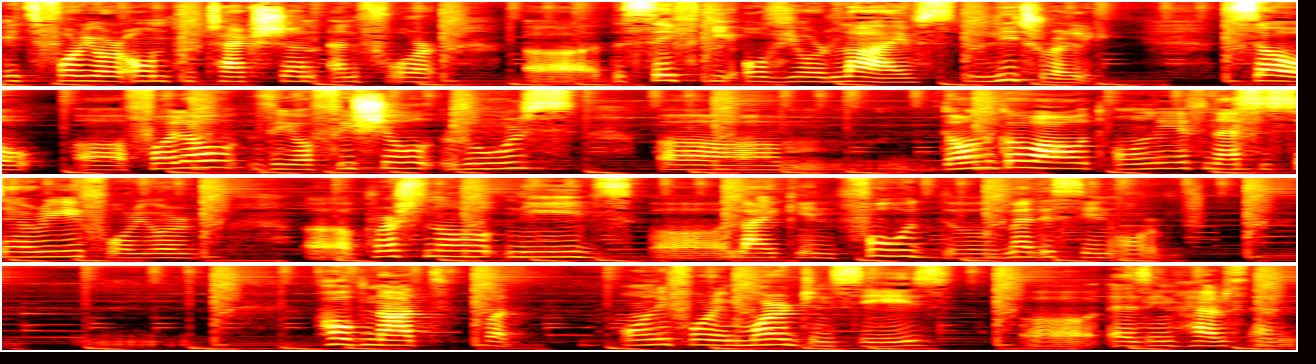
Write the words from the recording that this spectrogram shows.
it's for your own protection and for uh, the safety of your lives literally. So uh, follow the official rules. Um, don't go out only if necessary for your uh, personal needs, uh, like in food, medicine, or hope not, but only for emergencies, uh, as in health and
